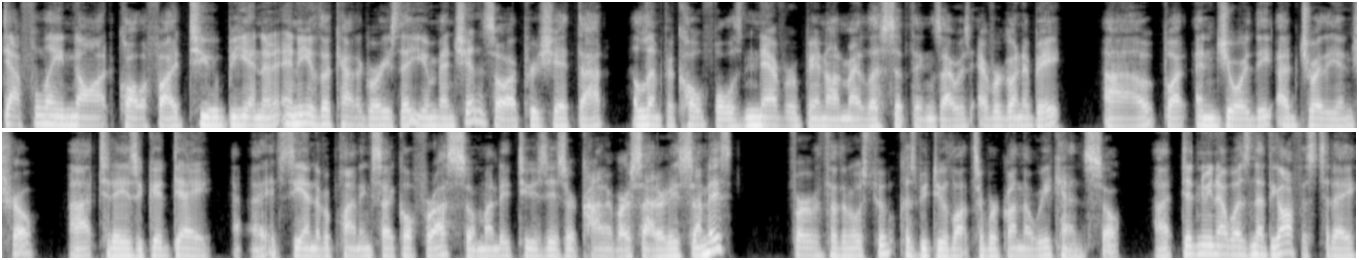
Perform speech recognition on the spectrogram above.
Definitely not qualified to be in any of the categories that you mentioned. So I appreciate that. Olympic hopeful has never been on my list of things I was ever going to be. Uh, but enjoy the, enjoy the intro. Uh, today is a good day. Uh, it's the end of a planning cycle for us. So Monday, Tuesdays are kind of our Saturdays, Sundays for, for the most people because we do lots of work on the weekends. So uh, didn't mean I wasn't at the office today,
